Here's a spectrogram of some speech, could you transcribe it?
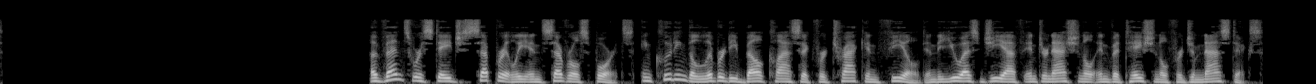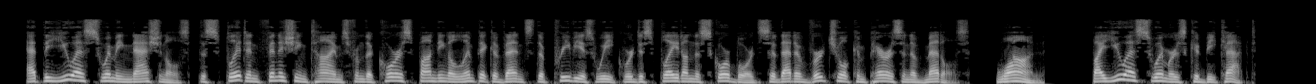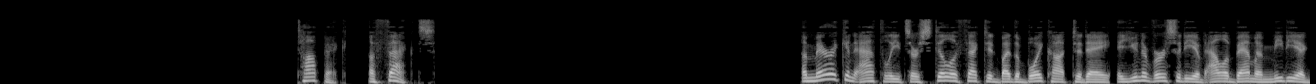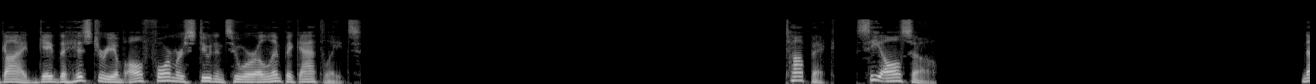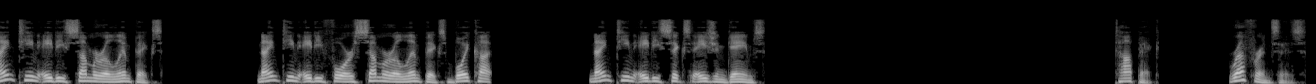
Events were staged separately in several sports, including the Liberty Bell Classic for track and field and the USGF International Invitational for gymnastics. At the U.S. Swimming Nationals, the split and finishing times from the corresponding Olympic events the previous week were displayed on the scoreboard so that a virtual comparison of medals won by U.S. swimmers could be kept. Effects American athletes are still affected by the boycott today. A University of Alabama media guide gave the history of all former students who were Olympic athletes. Topic: See also. 1980 Summer Olympics. 1984 Summer Olympics boycott. 1986 Asian Games References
